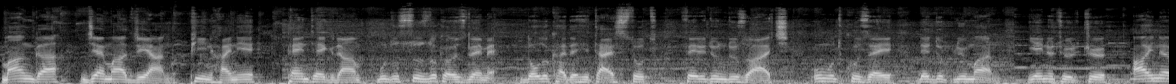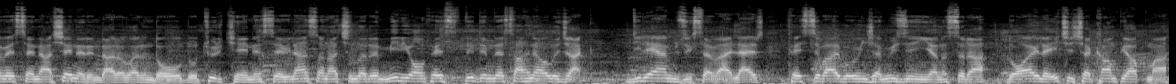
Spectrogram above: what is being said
Manga, Cem Adrian, Pinhani, Pentagram, Bulutsuzluk Özlemi, Dolu Kadehi Ters Tut, Feridun Düzağaç, Umut Kuzey, Dedüplüman, Yeni Türkü, Ayna ve Sena Şener'in de aralarında olduğu Türkiye'nin sevilen sanatçıları Milyon Fest Didim'de sahne alacak. Dileyen müzikseverler festival boyunca müziğin yanı sıra doğayla iç içe kamp yapma,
